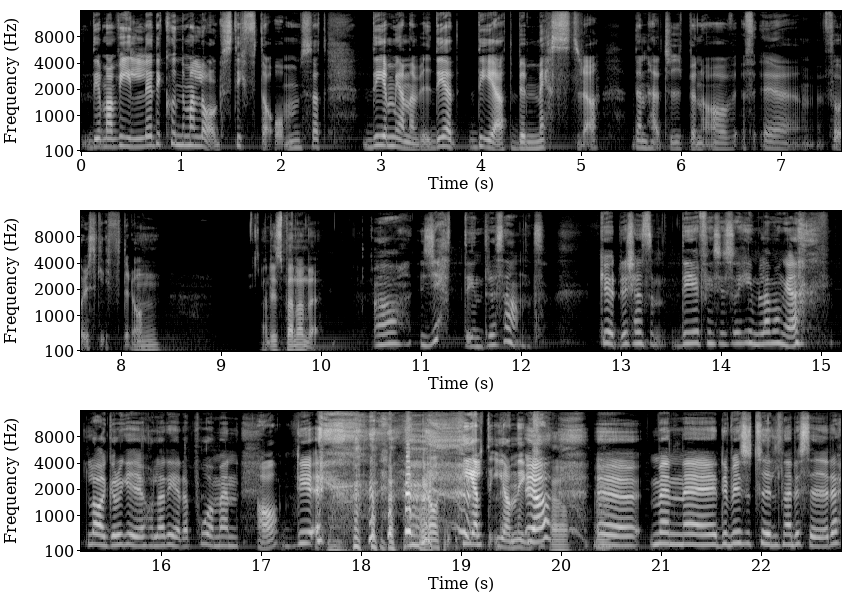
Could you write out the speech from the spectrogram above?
det man ville det kunde man lagstifta om. Så att det menar vi, det, det är att bemästra den här typen av eh, föreskrifter. Då. Mm. Ja, det är spännande. Ja, jätteintressant. Gud, det känns det finns ju så himla många lagar och grejer att hålla reda på men ja. det... ja, helt enig. Ja. Eh, men eh, det blir så tydligt när du säger det.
